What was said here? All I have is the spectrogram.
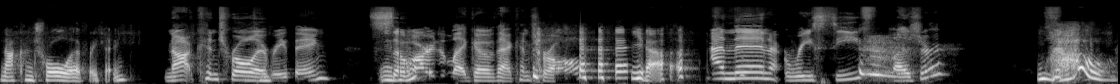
Not control everything. Not control mm-hmm. everything so mm-hmm. hard to let go of that control. yeah. And then receive pleasure. No.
